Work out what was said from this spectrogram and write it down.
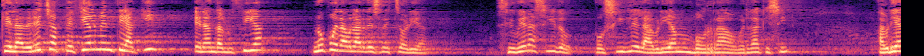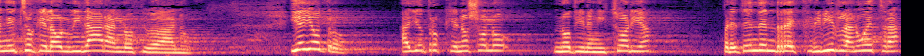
que la derecha, especialmente aquí, en Andalucía, no puede hablar de su historia. Si hubiera sido posible, la habrían borrado, ¿verdad que sí? Habrían hecho que la olvidaran los ciudadanos. Y hay otros, hay otros que no solo no tienen historia, pretenden reescribir la nuestra,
